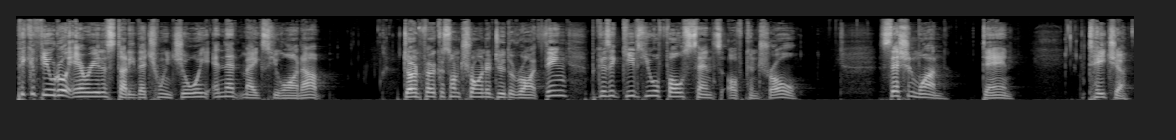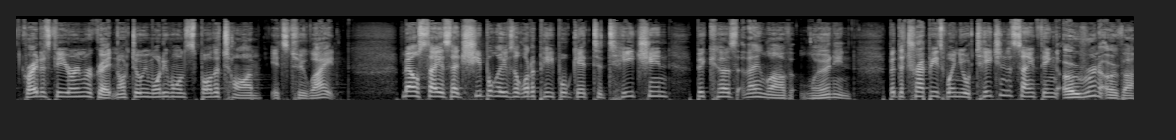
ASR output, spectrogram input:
Pick a field or area to study that you enjoy and that makes you light up. Don't focus on trying to do the right thing because it gives you a false sense of control. Session 1 Dan. Teacher, greatest fear and regret not doing what he wants by the time it's too late. Mel says that she believes a lot of people get to teaching because they love learning. But the trap is when you're teaching the same thing over and over,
